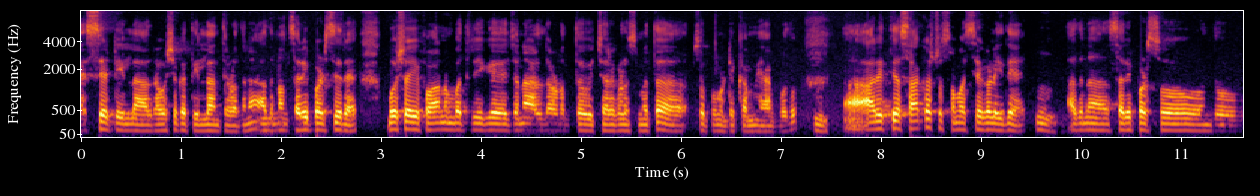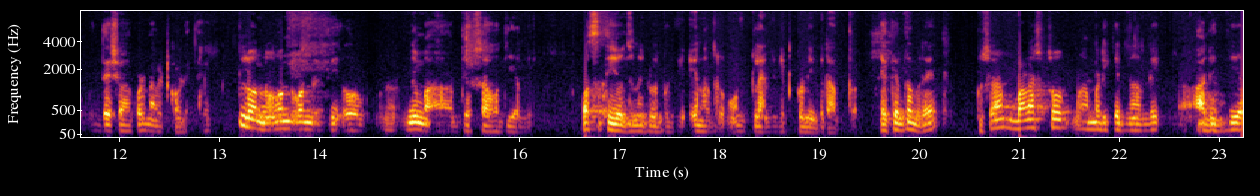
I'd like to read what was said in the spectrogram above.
ನೆಸೆಸಿಟಿ ಇಲ್ಲ ಅದ್ರ ಅವಶ್ಯಕತೆ ಇಲ್ಲ ಅಂತ ಹೇಳೋದನ್ನ ಅದನ್ನೊಂದು ಸರಿಪಡಿಸಿದ್ರೆ ಬಹುಶಃ ಈ ಫಾರ್ ನಂಬರ್ ತ್ರೀಗೆ ಜನ ಅಲ್ದಾಡುವಂಥ ವಿಚಾರಗಳು ಸಮೇತ ಸ್ವಲ್ಪ ಮಟ್ಟಿಗೆ ಕಮ್ಮಿ ಆಗ್ಬೋದು. ಆ, ಆ ರೀತಿಯ ಸಾಕಷ್ಟು ಸಮಸ್ಯೆಗಳಿದೆ. ಅದನ್ನ ಸರಿಪಡಿಸೋ ಒಂದು ಉದ್ದೇಶವನ್ನು ಕೂಡ ನಾವು ಇಟ್ಕೊಂಡಿದ್ದೇವೆ. ಇಲ್ಲೊಂದು ಒಂದು ಒಂದು ರೀತಿ ನಿಮ್ಮ ಅಧ್ಯಕ್ಷ ಅವಧಿಯಲ್ಲಿ ವಸತಿ ಯೋಜನೆಗಳ ಬಗ್ಗೆ ಏನಾದರೂ ಒಂದು ಪ್ಲಾನಿಂಗ್ ಇಟ್ಕೊಂಡಿದ್ದೀರಾ ಅಂತ? ಯಾಕೆಂತಂದ್ರೆ ಬಹುಶಃ ಬಹಳಷ್ಟು ಮಡಿಕೇರಿನಲ್ಲಿ ಆ ರೀತಿಯ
